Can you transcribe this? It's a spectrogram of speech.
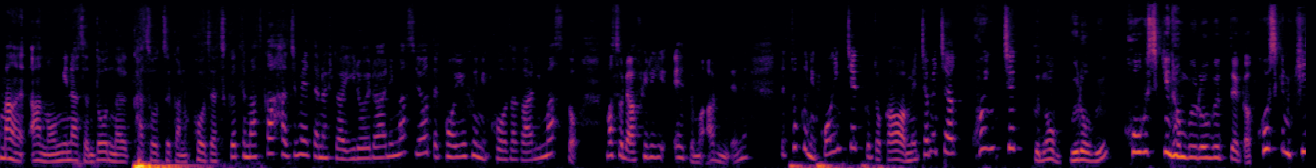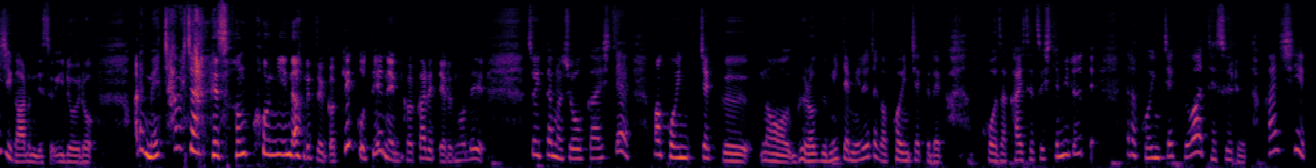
まあ、あの、皆さんどんな仮想通貨の講座作ってますか？初めての人はいろいろありますよって、こういうふうに講座がありますと。まあ、それアフィリエイトもあるんでね。で、特にコインチェックとかはめちゃめちゃコインチェックのブログ？公式のブログっていうか、公式の記事があるんですよ、いろいろ。あれめちゃめちゃね、参考になるというか、結構丁寧に書かれてるので、そういったのを紹介して、まあ、コインチェックのブログ見てみるとか、コインチェックで講座解説してみるって。ただ、コインチェックは手数料高いし、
